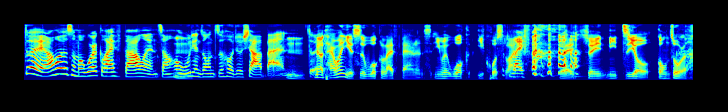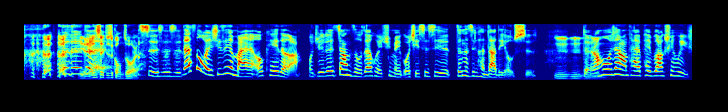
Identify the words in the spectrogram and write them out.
对，然后有什么 work life balance，然后嗯五点钟之后就下班。嗯，对，没有台湾也是 work life balance，因为 work equals life，life，对，所以你只有工作了，对对你人生。就是工作了。是是是，但是我其实也蛮 OK 的啦。我觉得这样子，我再回去美国，其实是真的是个很大的优势。嗯嗯，对，嗯然后像台北 blockchain week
